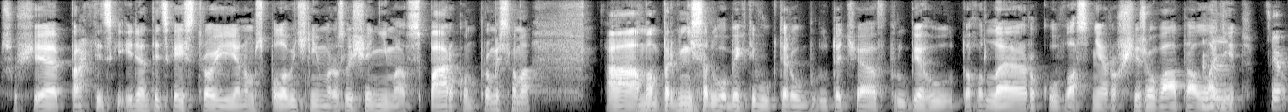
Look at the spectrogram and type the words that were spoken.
což je prakticky identický stroj jenom s polovičním rozlišením a s pár kompromisama. A mám první sadu objektivů, kterou budu teď v průběhu tohohle roku vlastně rozšiřovat a mhm. ladit. Hmm. Jo.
